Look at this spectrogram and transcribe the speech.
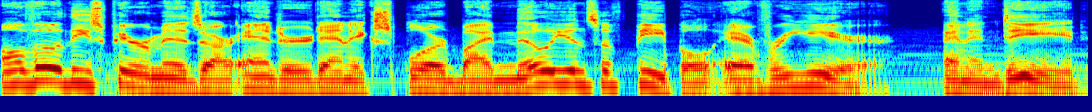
Although these pyramids are entered and explored by millions of people every year, and indeed,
